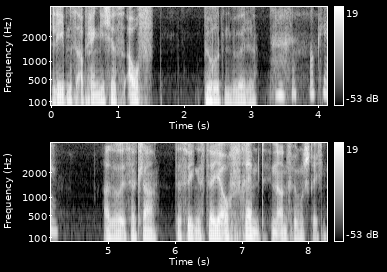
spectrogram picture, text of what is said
Lebensabhängiges aufbürden würde. Okay. Also ist ja klar. Deswegen ist er ja auch fremd, in Anführungsstrichen.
